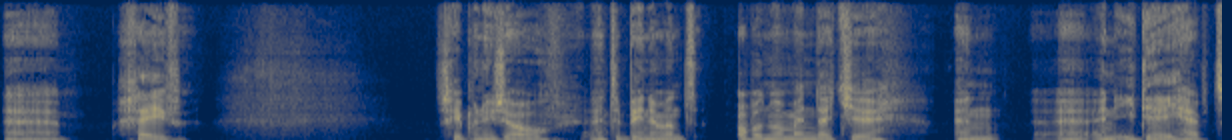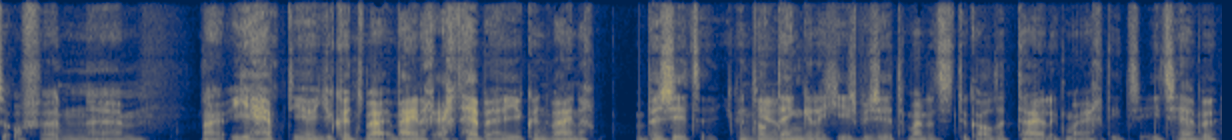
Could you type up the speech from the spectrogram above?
uh, geven. Schiet me nu zo te binnen. Want op het moment dat je een, uh, een idee hebt of een... Uh, nou, je, hebt, je, je kunt weinig echt hebben. Hè? Je kunt weinig bezitten. Je kunt wel denken dat je iets bezit, maar dat is natuurlijk altijd tijdelijk. Maar echt iets, iets hebben.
